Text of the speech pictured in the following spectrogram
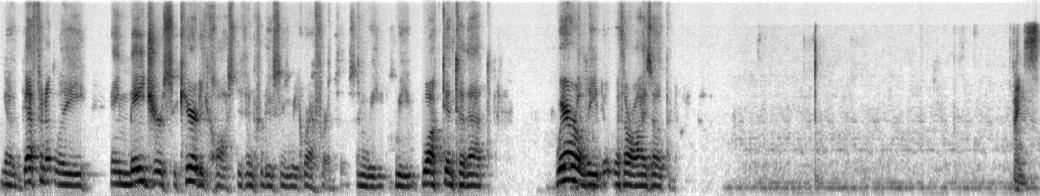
you know definitely a major security cost of introducing weak references, and we we walked into that warily but with our eyes open. Thanks.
